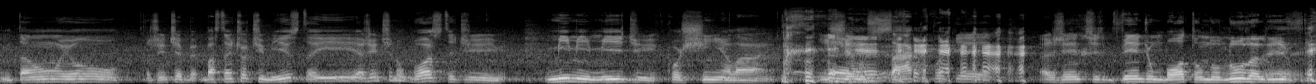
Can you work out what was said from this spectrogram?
então eu A gente é bastante otimista e a gente não gosta de mimimi de coxinha lá, enchendo é. o saco, porque a gente vende um bottom no Lula livre.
